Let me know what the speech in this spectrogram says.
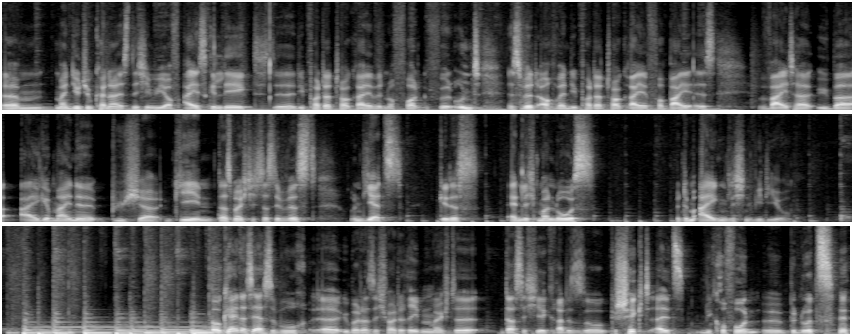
ähm, mein YouTube-Kanal ist nicht irgendwie auf Eis gelegt. Äh, die Potter Talk-Reihe wird noch fortgeführt und es wird auch, wenn die Potter Talk-Reihe vorbei ist, weiter über allgemeine Bücher gehen. Das möchte ich, dass ihr wisst. Und jetzt geht es endlich mal los mit dem eigentlichen Video. Okay, das erste Buch, äh, über das ich heute reden möchte, das ich hier gerade so geschickt als Mikrofon äh, benutze,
